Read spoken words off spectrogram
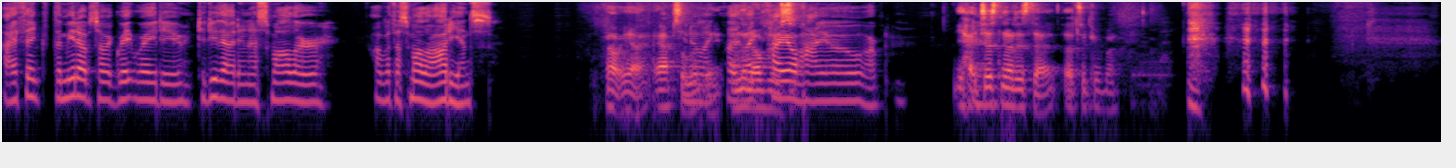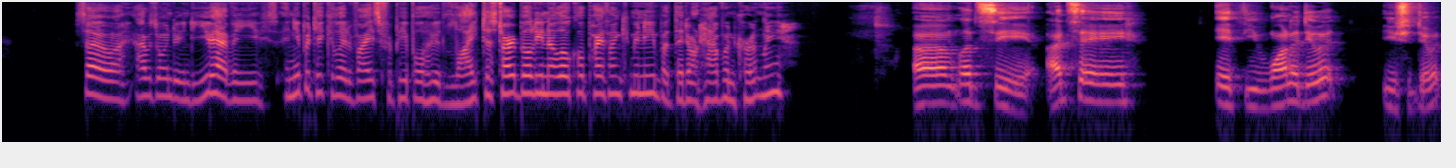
I think the meetups are a great way to to do that in a smaller uh, with a smaller audience. oh yeah, You know, absolutely. like And like, then like over, s- Ohio or yeah, I just noticed that. That's a good one. so uh, I was wondering, do you have any any particular advice for people who'd like to start building a local Python community but they don't have one currently? Um, let's see. I'd say if you want to do it, you should do it.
